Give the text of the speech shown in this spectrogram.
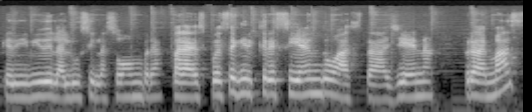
que divide la luz y la sombra para después seguir creciendo hasta llena. Pero además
